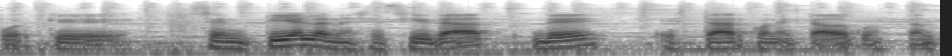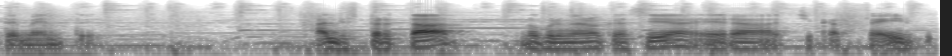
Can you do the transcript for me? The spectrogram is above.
porque sentía la necesidad de estar conectado constantemente. Al despertar lo primero que hacía era checar Facebook.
